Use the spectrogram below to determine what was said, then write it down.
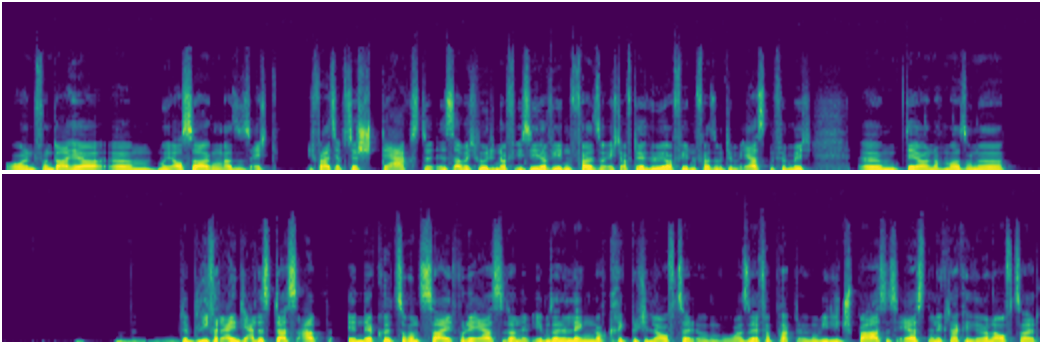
Und von daher ähm, muss ich auch sagen, also es ist echt, ich weiß nicht, ob es der stärkste ist, aber ich würde ihn auf, ich sehe ihn auf jeden Fall so echt auf der Höhe, auf jeden Fall so mit dem ersten für mich, ähm, der nochmal so eine der liefert eigentlich alles das ab in der kürzeren Zeit, wo der erste dann eben seine Längen noch kriegt durch die Laufzeit irgendwo. Also er verpackt irgendwie den Spaß des ersten in eine knackigere Laufzeit.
